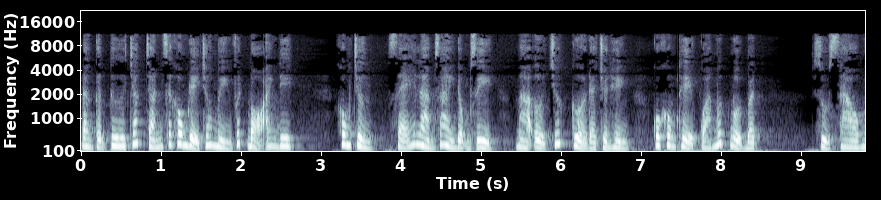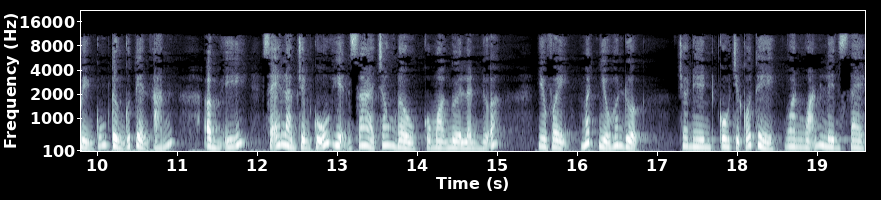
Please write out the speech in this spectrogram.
Đằng cận tư chắc chắn sẽ không để cho mình vứt bỏ anh đi. Không chừng sẽ làm ra hành động gì mà ở trước cửa đài truyền hình cô không thể quá mức nổi bật. Dù sao mình cũng từng có tiền án, ẩm ý sẽ làm chuyện cũ hiện ra ở trong đầu của mọi người lần nữa. Như vậy mất nhiều hơn được, cho nên cô chỉ có thể ngoan ngoãn lên xe.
